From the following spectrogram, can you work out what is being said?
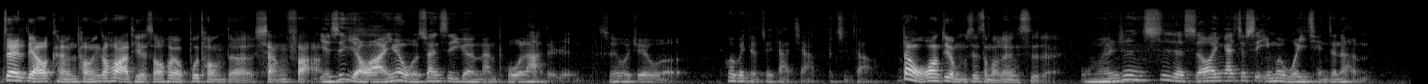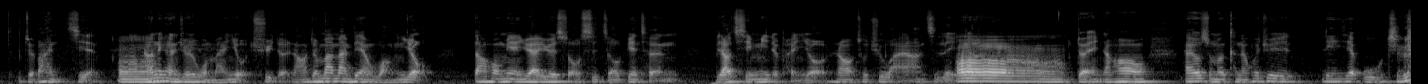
在聊可能同一个话题的时候，会有不同的想法。也是有啊，因为我算是一个蛮泼辣的人，所以我觉得我会不会得罪大家，不知道。但我忘记我们是怎么认识的。我们认识的时候，应该就是因为我以前真的很嘴巴很贱，嗯，然后你可能觉得我蛮有趣的，然后就慢慢变成网友，到后面越来越熟识之后，变成。比较亲密的朋友，然后出去玩啊之类的。哦，对，然后还有什么可能会去练一些舞之类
